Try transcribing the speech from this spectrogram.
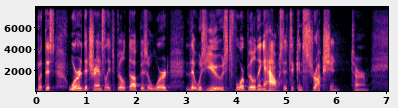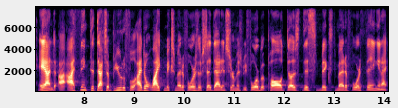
but this word that translates built up is a word that was used for building a house. It's a construction term. And I think that that's a beautiful, I don't like mixed metaphors. I've said that in sermons before, but Paul does this mixed metaphor thing, and I,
